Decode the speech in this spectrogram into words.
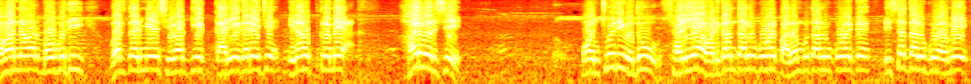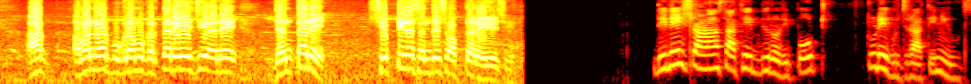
અવારનવાર બહુ બધી વર્ષ દરમિયાન સેવાકીય કાર્ય કરે છે. એના ઉપક્રમે હર વર્ષે પોંચોથી વધુ સળિયા વડગામ તાલુકો હોય, પાલનપુર તાલુકો હોય કે ડીસા તાલુકો હોય, અમે આ અવારનવાર પ્રોગ્રામો કરતા રહીએ છીએ અને જનતાને સેફટીના સંદેશો આપતા રહીએ છીએ. દિનેશ રાણા સાથે bureau report today Gujarati news.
